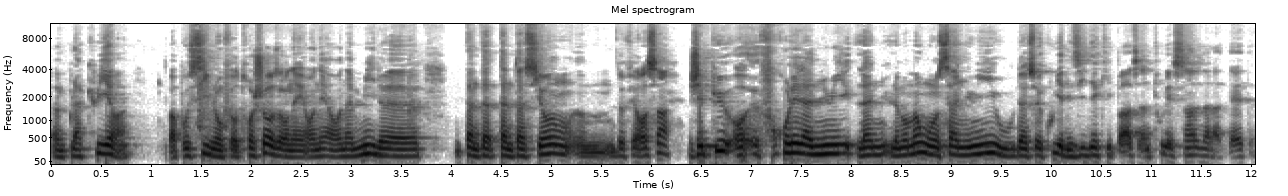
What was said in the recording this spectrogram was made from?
un plat cuire pas possible, on fait autre chose, on, est, on, est, on a mille euh, tentations euh, de faire ça. J'ai pu euh, frôler la nuit, le moment où on s'ennuie, où d'un seul coup il y a des idées qui passent dans tous les sens dans la tête.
